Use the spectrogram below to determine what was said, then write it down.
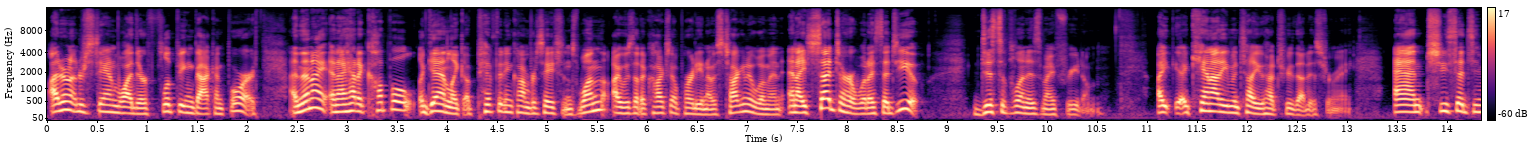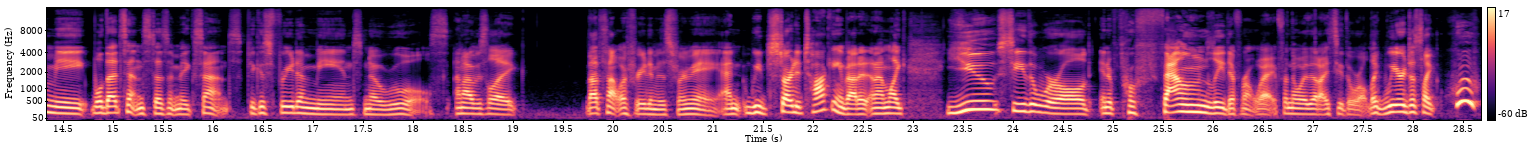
I don't understand why they're flipping back and forth. And then I and I had a couple again like epiphany conversations. One, I was at a cocktail party and I was talking to a woman, and I said to her what I said to you discipline is my freedom. I, I cannot even tell you how true that is for me. And she said to me, Well, that sentence doesn't make sense because freedom means no rules. And I was like, That's not what freedom is for me. And we started talking about it. And I'm like, You see the world in a profoundly different way from the way that I see the world. Like, we are just like, whew.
